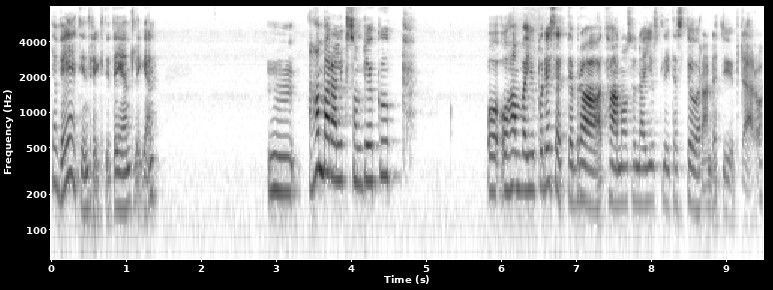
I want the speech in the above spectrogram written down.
jag vet inte riktigt egentligen. Mm, han bara liksom dök upp och, och, han var ju på det sättet bra att ha någon sån där just lite störande typ där och,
